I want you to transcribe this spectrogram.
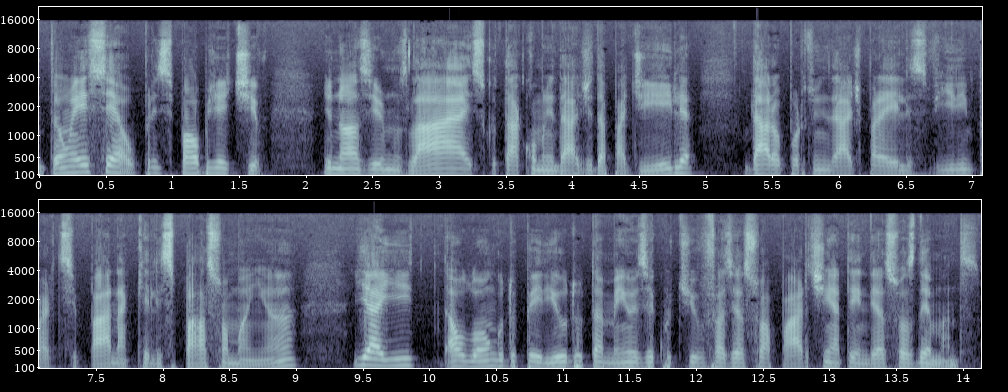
Então esse é o principal objetivo de nós irmos lá, escutar a comunidade da Padilha, dar oportunidade para eles virem participar naquele espaço amanhã e aí ao longo do período também o executivo fazer a sua parte em atender as suas demandas.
